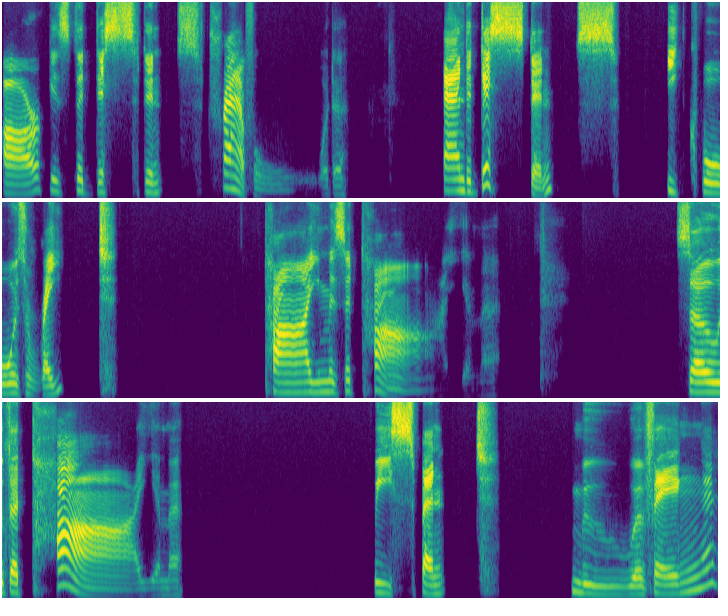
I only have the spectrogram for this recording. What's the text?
arc is the distance traveled. And distance equals rate times a time. So the time we spent moving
